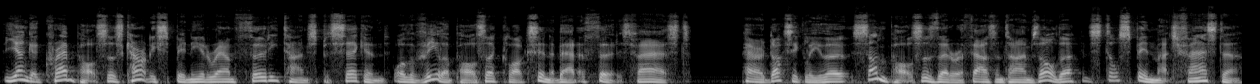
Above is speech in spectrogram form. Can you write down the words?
The younger Crab pulsar is currently spinning at around 30 times per second, while the Vela pulsar clocks in about a third as fast. Paradoxically, though, some pulsars that are a thousand times older can still spin much faster.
